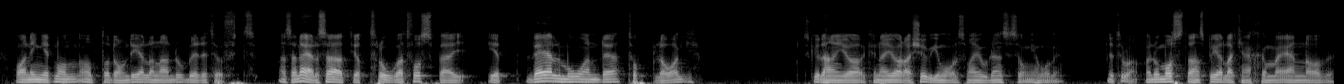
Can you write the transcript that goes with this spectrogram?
Har han inget något av de delarna då blir det tufft. Men sen är det så här att jag tror att Forsberg i ett välmående topplag skulle han gör, kunna göra 20 mål som han gjorde en säsong i HV. Det tror jag. Men då måste han spela kanske med en av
